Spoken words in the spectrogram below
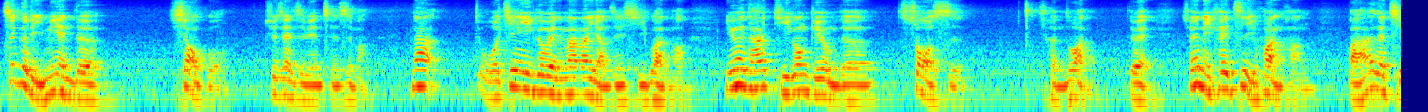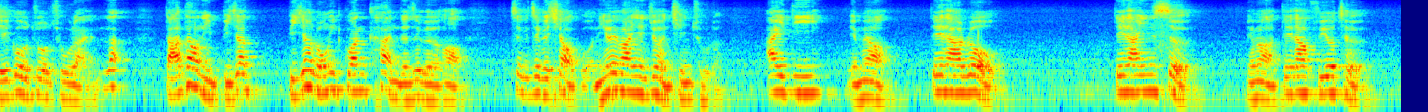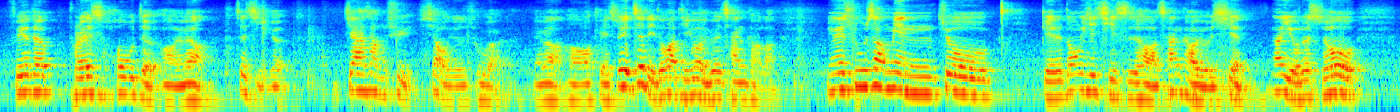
这个里面的效果就在这边城市码。那我建议各位你慢慢养成习惯哈，因为它提供给我们的 source 很乱，对不对？所以你可以自己换行，把那个结构做出来，那达到你比较比较容易观看的这个哈，这个这个效果，你会发现就很清楚了。ID 有没有？Data row。Data insert 有没有？Data filter filter placeholder 哈有没有？这几个加上去效果就出来了，有没有？好 OK，所以这里的话提供一个参考了，因为书上面就给的东西其实哈参考有限，那有的时候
